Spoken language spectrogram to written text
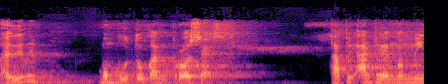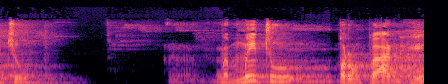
Nah, ini membutuhkan proses. Tapi ada yang memicu. Memicu perubahan ini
